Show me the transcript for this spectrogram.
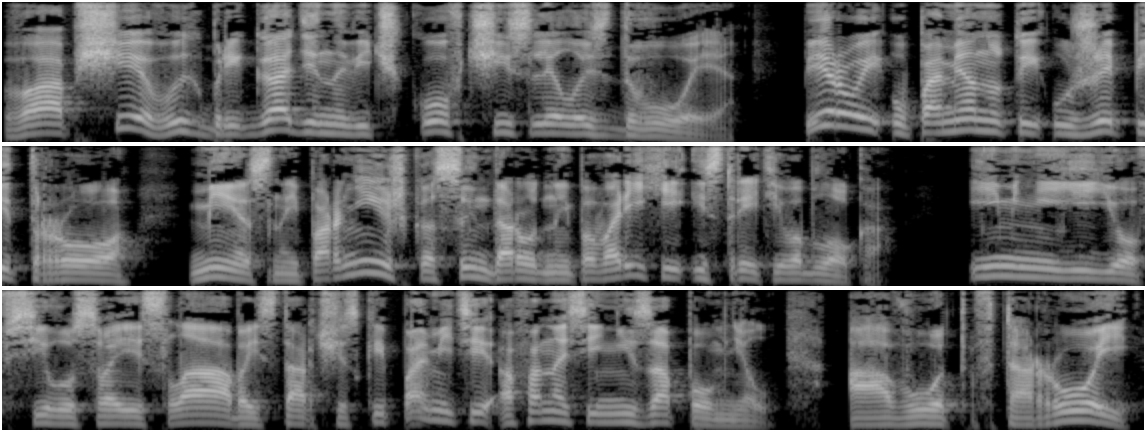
Вообще в их бригаде новичков числилось двое. Первый упомянутый уже Петро, местный парнишка, сын дородной поварихи из третьего блока. Имени ее в силу своей слабой старческой памяти Афанасий не запомнил. А вот второй,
